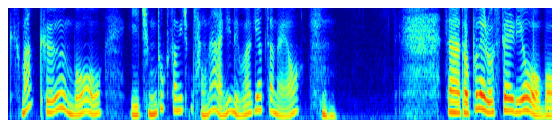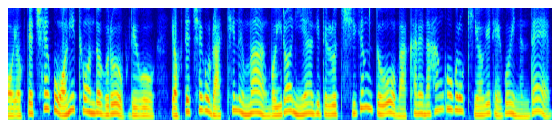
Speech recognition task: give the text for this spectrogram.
그만큼 뭐 이 중독성이 좀 장난 아닌 음악이었잖아요. 자, 덕분에 로스델리오, 뭐, 역대 최고 원히트 원더 그룹, 그리고 역대 최고 라틴 음악, 뭐, 이런 이야기들로 지금도 마카레나 한 곡으로 기억이 되고 있는데,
